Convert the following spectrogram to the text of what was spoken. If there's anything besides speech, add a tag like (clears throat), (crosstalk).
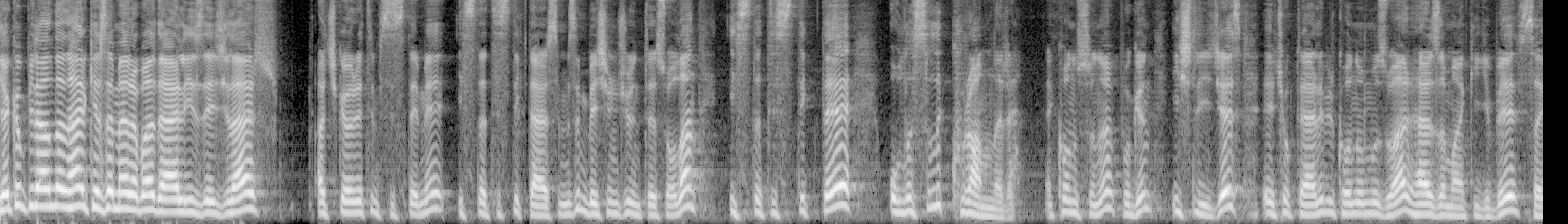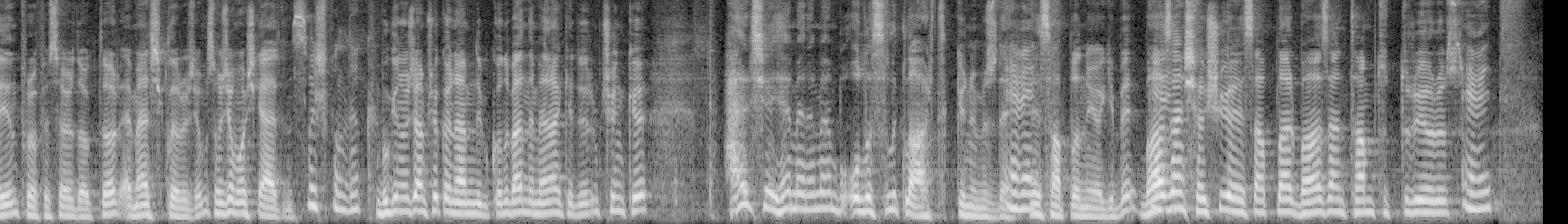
Yakın plandan herkese merhaba değerli izleyiciler. Açık öğretim sistemi istatistik dersimizin 5. ünitesi olan istatistikte olasılık kuramları e, konusunu bugün işleyeceğiz. E, çok değerli bir konuğumuz var. Her zamanki gibi Sayın Profesör Doktor Emel Şıklar hocamız. Hocam hoş geldiniz. Hoş bulduk. Bugün hocam çok önemli bir konu. Ben de merak ediyorum. Çünkü her şey hemen hemen bu olasılıkla artık günümüzde Evet. hesaplanıyor gibi. Bazen şaşıyor hesaplar, bazen tam tutturuyoruz. Evet,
